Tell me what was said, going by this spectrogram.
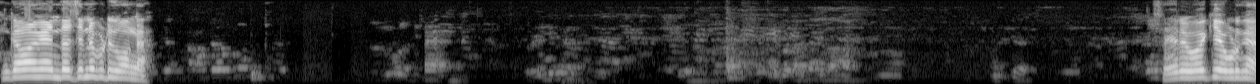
இங்கே வாங்க இந்த சின்ன பிட்டுக்கு வாங்க. சரி ஓகே விடுங்க.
